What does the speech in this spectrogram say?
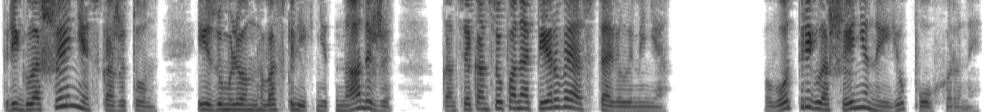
«Приглашение», — скажет он, и изумленно воскликнет, — «надо же! В конце концов, она первая оставила меня». Вот приглашение на ее похороны.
